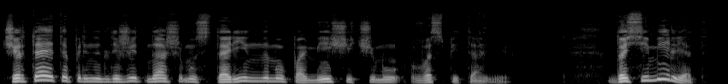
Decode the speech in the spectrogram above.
Черта эта принадлежит нашему старинному помещичьему воспитанию. До семи лет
